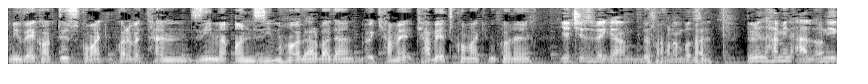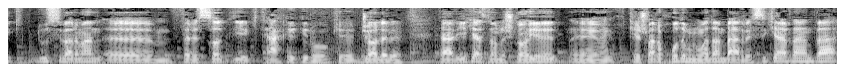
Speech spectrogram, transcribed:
میوه کاکتوس کمک می‌کنه به تنظیم آنزیم ها در بدن به کبد کمک می‌کنه یه چیز بگم بخونم بازه بله. ببینید همین الان یک دوستی برای من فرستاد یک تحقیقی رو که جالبه در یکی از دانشگاهی کشور خودمون اومدن بررسی کردند و به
